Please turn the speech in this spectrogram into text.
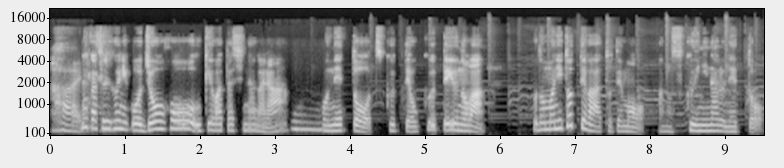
はい、なんかそういうふうにこう情報を受け渡しながら、こうネットを作っておくっていうのは、子供にとってはとてもあの救いになるネット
